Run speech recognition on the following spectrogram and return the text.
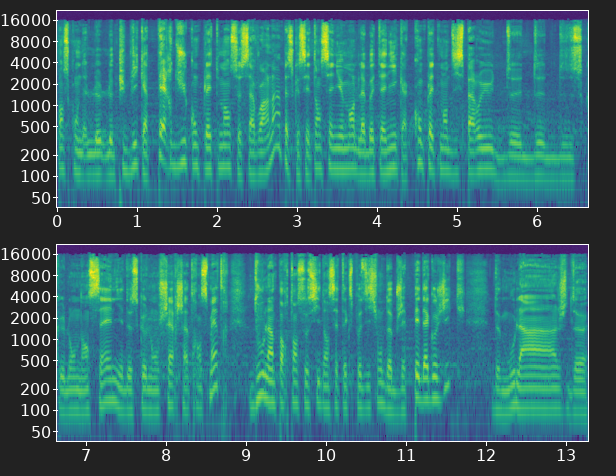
pense que le, le, public a perdu complètement ce savoir-là, parce que cet enseignement de la botanique a complètement disparu de ce que l'on enseigne et de ce que l'on cherche à transmettre, d'où l'importance aussi dans cette exposition d'objets pédagogiques, de moulages, de,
